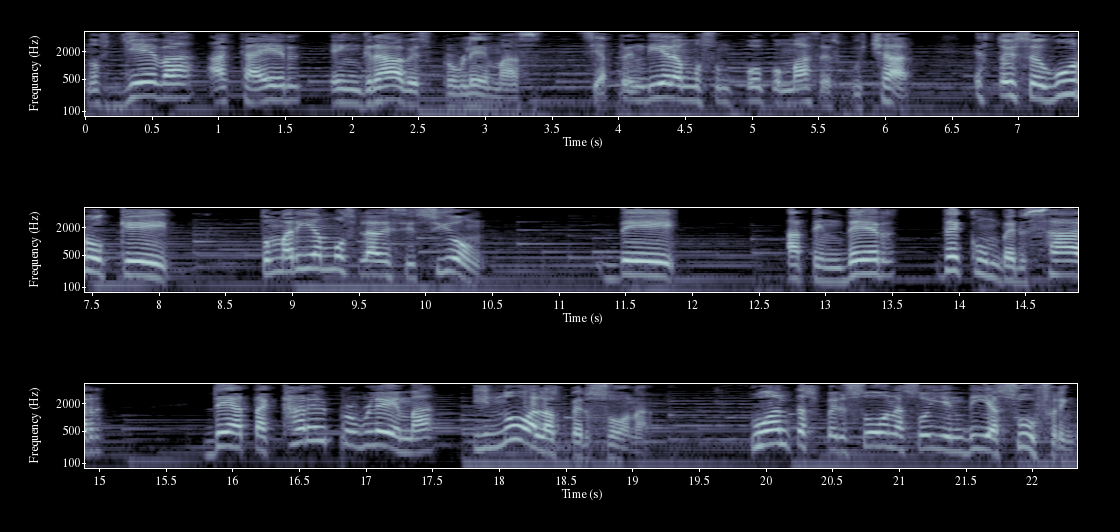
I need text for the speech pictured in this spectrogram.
nos lleva a caer en graves problemas. Si aprendiéramos un poco más a escuchar, estoy seguro que tomaríamos la decisión de atender, de conversar, de atacar el problema y no a la persona. ¿Cuántas personas hoy en día sufren?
